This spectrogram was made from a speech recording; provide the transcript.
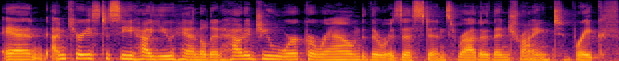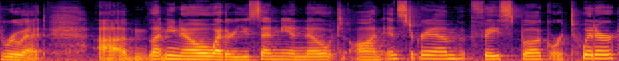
and I'm curious to see how you handled it. How did you work around the resistance rather than trying to break through it? Um, let me know whether you send me a note on Instagram, Facebook, or Twitter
